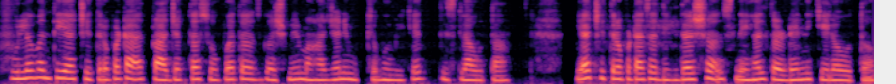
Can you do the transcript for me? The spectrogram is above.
फुलवंती या चित्रपटात प्राजक्तासोबतच कश्मीर महाजनी मुख्य भूमिकेत दिसला होता. या चित्रपटाचं दिग्दर्शन स्नेहल तरडेंनी केलं होतं.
